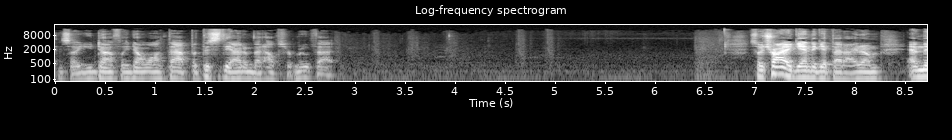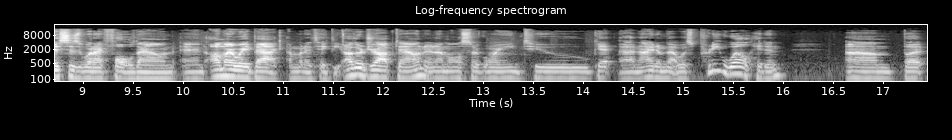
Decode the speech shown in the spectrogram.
And so you definitely don't want that, but this is the item that helps remove that. So try again to get that item, and this is when I fall down, and on my way back, I'm going to take the other drop down, and I'm also going to get an item that was pretty well hidden, um, but,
